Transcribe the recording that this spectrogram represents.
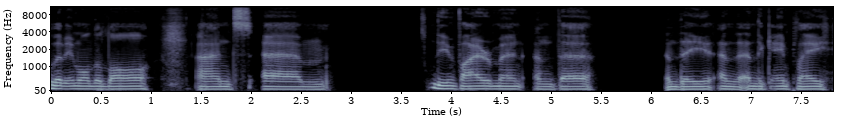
a little bit more on the lore and um the environment and the and the and the, and the gameplay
